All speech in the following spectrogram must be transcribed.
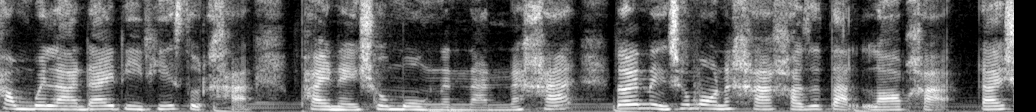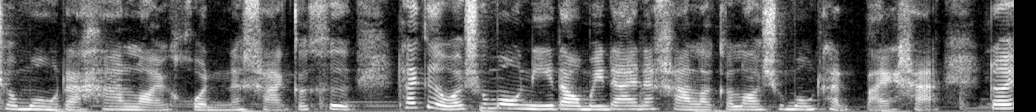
ทำเวลาได้ดีที่สุดค่ะ ภายในชั่วโมงนั้นๆนะคะ โดย 1 ชั่วโมงนะคะ เขาจะตัดรอบค่ะ ได้ชั่วโมงละ500 คนนะคะ ก็คือถ้าเกิดว่าชั่วโมงนี้เราไม่ได้นะคะ เราก็รอชั่วโมงถัดไปค่ะ โดย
